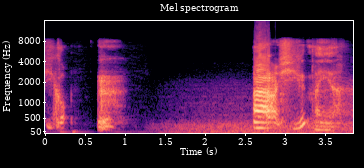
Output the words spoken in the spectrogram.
一个 啊行哎呀。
